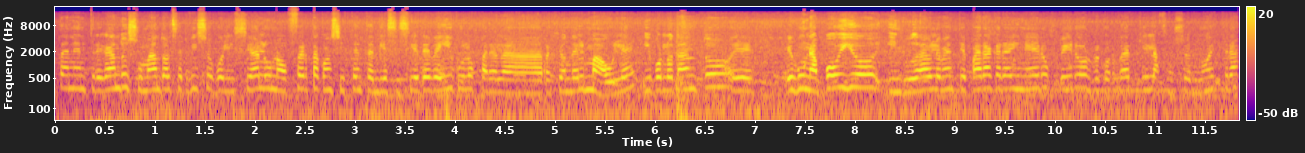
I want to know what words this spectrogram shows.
Están entregando y sumando al servicio policial una oferta consistente en 17 vehículos para la región del Maule y por lo tanto eh, es un apoyo indudablemente para carabineros, pero recordar que la función nuestra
